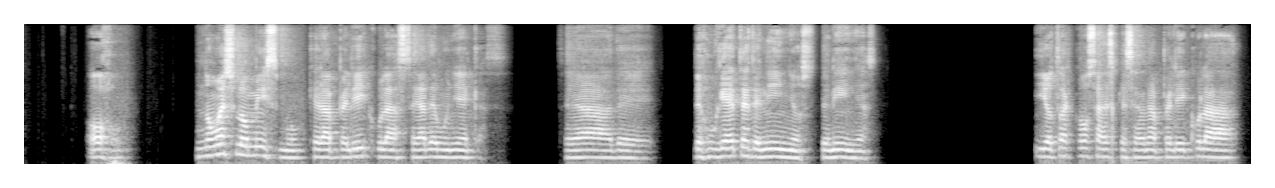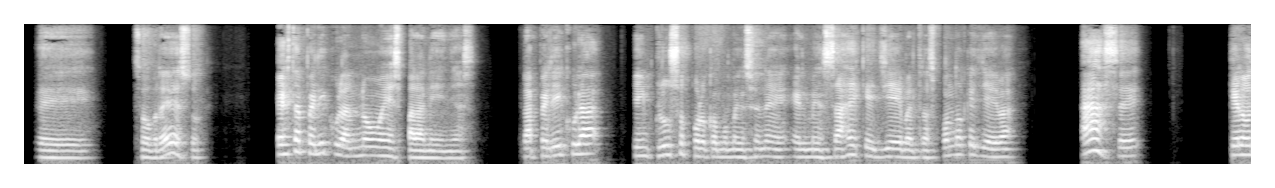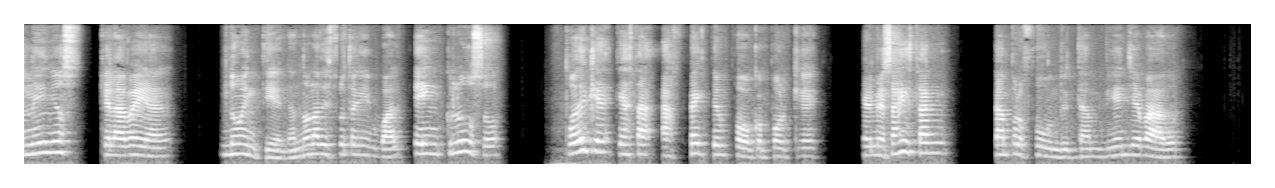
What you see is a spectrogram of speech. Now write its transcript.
ojo, no es lo mismo que la película sea de muñecas, sea de, juguetes de niños, de niñas. Y otra cosa es que sea una película eh, sobre eso. Esta película no es para niñas. La película, incluso por como mencioné, el mensaje que lleva, el trasfondo que lleva, hace que los niños que la vean no entiendan, no la disfruten igual e incluso puede que, hasta afecte un poco porque el mensaje es tan, tan profundo y tan bien llevado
